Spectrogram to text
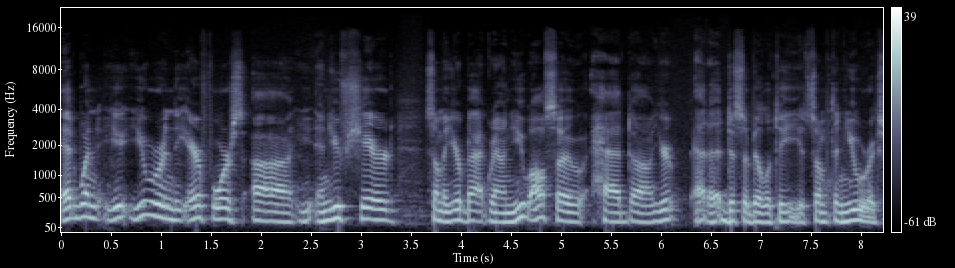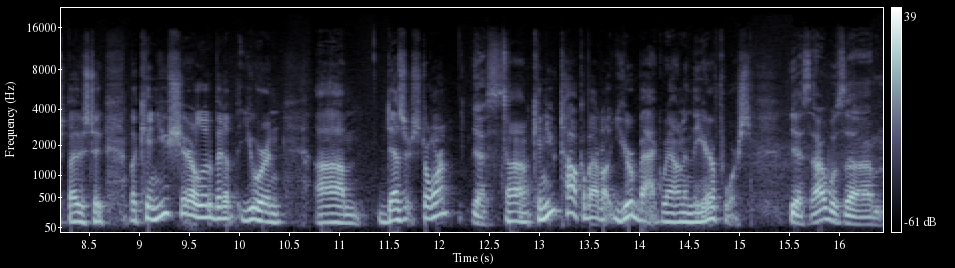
Edwin, you, you were in the Air Force, uh, and you've shared some of your background. You also had uh, your had a disability. It's something you were exposed to. But can you share a little bit of you were in um, Desert Storm? Yes. Uh, can you talk about your background in the Air Force? Yes, I was. Um,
